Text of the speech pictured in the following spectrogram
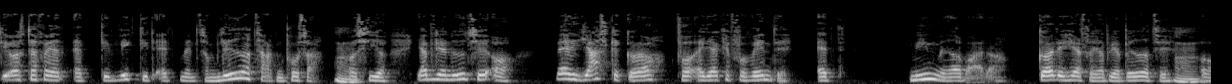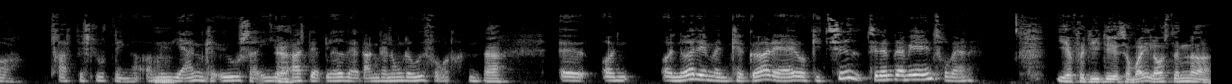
det er også derfor, at, det er vigtigt, at man som leder tager den på sig Mm. mm. og siger, jeg bliver nødt til at, hvad er det, jeg skal gøre, for at jeg kan forvente, at mine medarbejdere gør det her, så jeg bliver bedre til Mm. mm. at træffe beslutninger, og min hjerne kan øve sig i, at Ja. jeg faktisk bliver glad hver gang, der er nogen, der udfordrer den. Ja, Øh, og, og noget af det, man kan gøre, det er jo at give tid til dem, der er mere introverte. Ja, fordi det er som regel også dem, der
